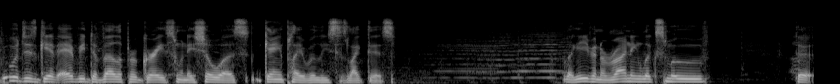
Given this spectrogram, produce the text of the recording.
we would just give every developer grace when they show us gameplay releases like this. Like even the running looks smooth. The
